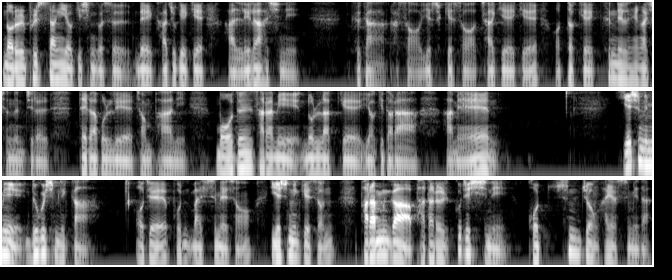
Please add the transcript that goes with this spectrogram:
너를 불쌍히 여기신 것을 내 가족에게 알리라 하시니 그가 가서 예수께서 자기에게 어떻게 큰일 행하셨는지를 대가볼리에 전파하니 모든 사람이 놀랍게 여기더라. 아멘. 예수님이 누구십니까? 어제 본 말씀에서 예수님께서는 바람과 바다를 꾸짖으시니 곧 순종하였습니다.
